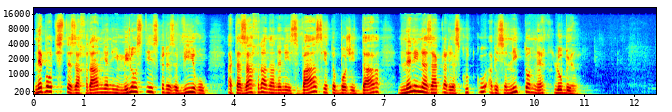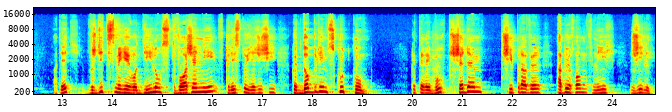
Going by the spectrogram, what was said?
Neboť jste zachráněni milosti skrze víru a ta záchrana není z vás, je to boží dar, není na základě skutku, aby se nikdo nechlubil. A teď vždyť jsme jeho dílo stvoření v Kristu Ježíši k dobrým skutkům, které Bůh předem připravil, abychom v nich žili.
